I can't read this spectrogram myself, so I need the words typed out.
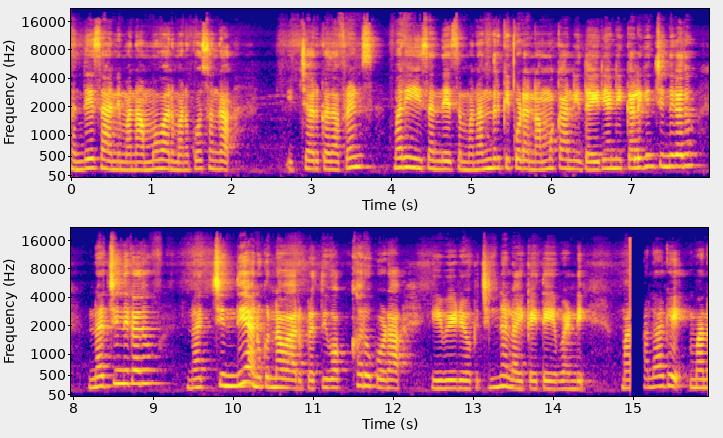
సందేశాన్ని మన అమ్మవారు మన కోసంగా ఇచ్చారు కదా ఫ్రెండ్స్. మరి ఈ సందేశం మనందరికీ కూడా నమ్మకాన్ని ధైర్యాన్ని కలిగించింది కదూ? నచ్చింది కదూ? నచ్చింది అనుకున్నవారు ప్రతి ఒక్కరూ కూడా ఈ వీడియోకి చిన్న లైక్ అయితే ఇవ్వండి. అలాగే మన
